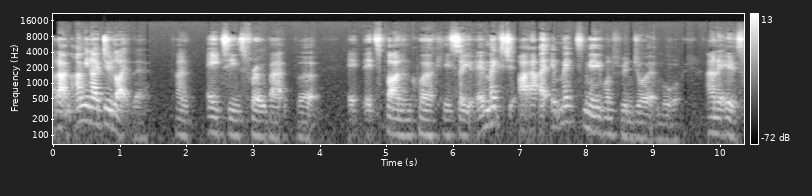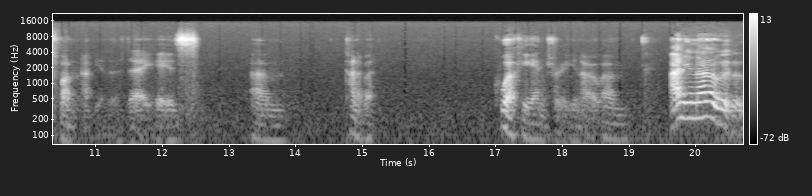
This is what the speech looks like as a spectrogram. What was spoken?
And I, I mean, I do like their kind of 80s throwback, but it, it's fun and quirky, so it makes you, I, I, it makes me want to enjoy it more, and it is fun at the end of the day. It is um, kind of a quirky entry, you know. Um, and you know,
